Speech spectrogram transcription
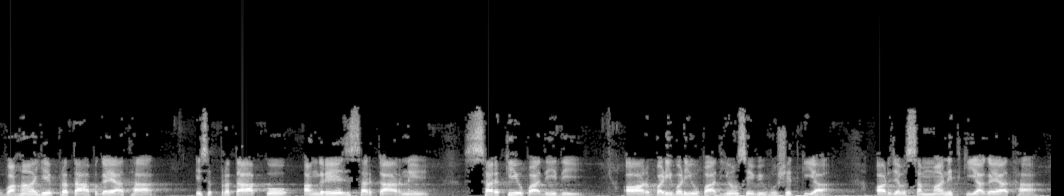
वहाँ ये प्रताप गया था। इस प्रताप को अंग्रेज़ सरकार ने सर की उपाधि दी और बड़ी बड़ी उपाधियों से विभूषित किया और जब सम्मानित किया गया था,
